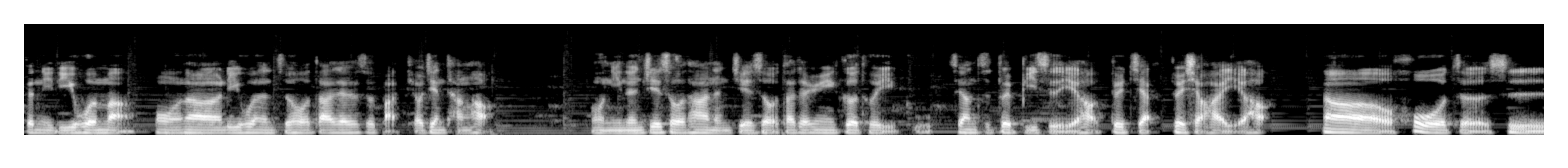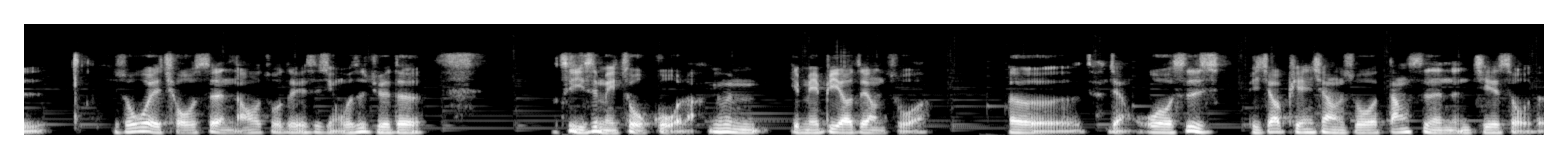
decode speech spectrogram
跟你离婚嘛，哦，那离婚了之后，大家就是把条件谈好，哦，你能接受，他能接受，大家愿意各退一步，这样子对彼此也好，对家对小孩也好。那或者是你说为了求胜，然后做这些事情，我是觉得我自己是没做过啦，因为也没必要这样做啊。呃，这样讲，我是比较偏向说当事人能接受的，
